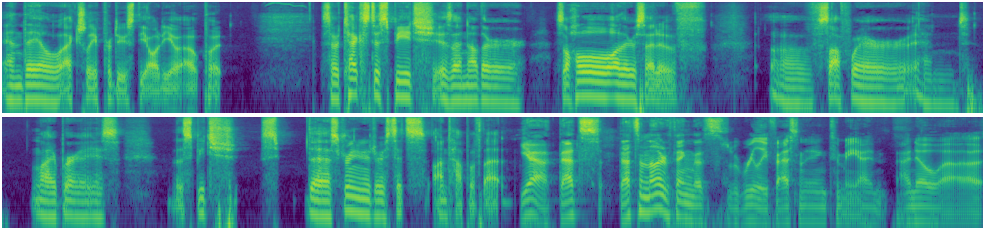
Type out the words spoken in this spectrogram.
and they'll actually produce the audio output. So text to speech is another, it's a whole other set of of software and libraries. The speech the screen reader sits on top of that. Yeah, that's that's another thing that's really fascinating to me. I I know uh,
